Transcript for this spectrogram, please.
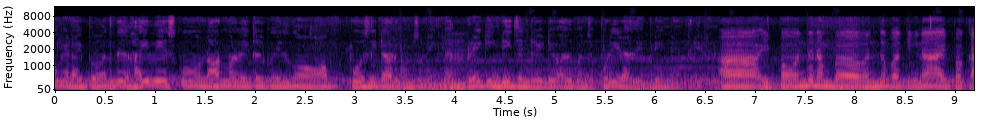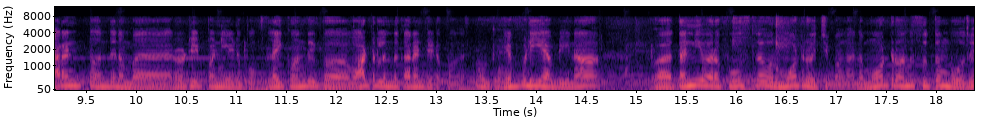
ஓகே நான் இப்போ வந்து ஹைவேஸ்க்கும் நார்மல் வெஹிக்கிள்க்கும் இதுக்கும் ஆப்போசிட்டாக இருக்கும்னு சொன்னீங்களே பிரேக்கிங் ரீஜென்ரேட்டிவ் அது கொஞ்சம் புரியல அது எப்படின்னு தெரியல. இப்போ வந்து நம்ம வந்து பார்த்தீங்கன்னா இப்போ கரண்ட் வந்து நம்ம ரொட்டேட் பண்ணி எடுப்போம். லைக் வந்து இப்போ வாட்டர்லேருந்து கரண்ட் எடுப்பாங்க. ஓகே எப்படி அப்படின்னா தண்ணி வர ஃபோர்ஸில் ஒரு மோட்டர் வச்சுப்பாங்க. அந்த மோட்டர் வந்து சுத்தும் போது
